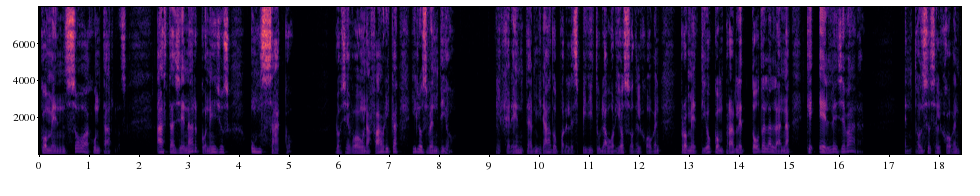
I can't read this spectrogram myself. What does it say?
comenzó a juntarlos, hasta llenar con ellos un saco. Los llevó a una fábrica y los vendió. El gerente, admirado por el espíritu laborioso del joven, prometió comprarle toda la lana que él le llevara. Entonces el joven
